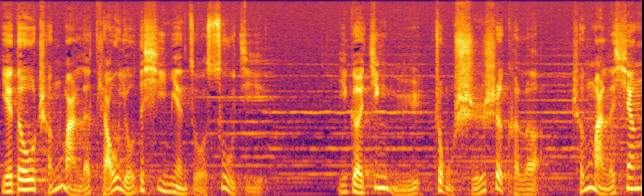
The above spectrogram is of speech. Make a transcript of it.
也都盛满了调油的细面做素祭。一个金鱼重十舍克勒，盛满了香。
